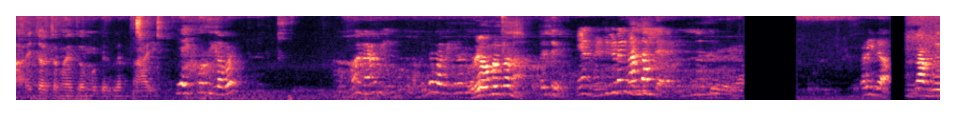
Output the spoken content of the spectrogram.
ஹாய் சொல் சொன்ன உங்களுக்கு இருக்குல்ல ஹாய் ஒரே பொங்கல் தானே? ஏன் ரெண்டு கிட்ட இல்ல. அப்படி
